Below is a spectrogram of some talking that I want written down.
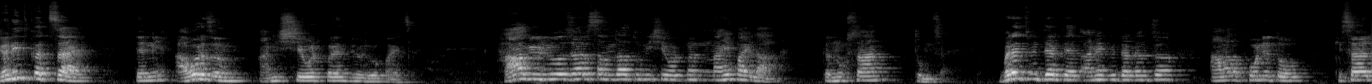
गणित कच्चा आहे त्यांनी आवर्जून आणि शेवटपर्यंत व्हिडिओ पाहायचा हा व्हिडिओ जर समजा तुम्ही शेवटपर्यंत नाही पाहिला तर नुकसान तुमचा आहे. बरेच विद्यार्थी आहेत अनेक विद्यार्थ्यांचं आम्हाला फोन येतो की सर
